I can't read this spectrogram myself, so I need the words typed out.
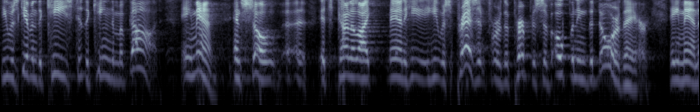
He was given the keys to the kingdom of God. Amen. And so uh, it's kind of like, man, he, he was present for the purpose of opening the door there. Amen.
